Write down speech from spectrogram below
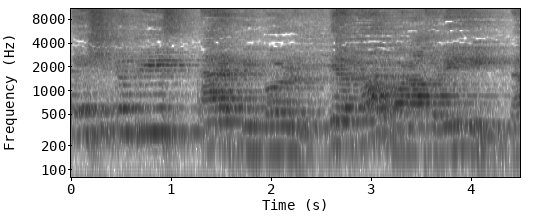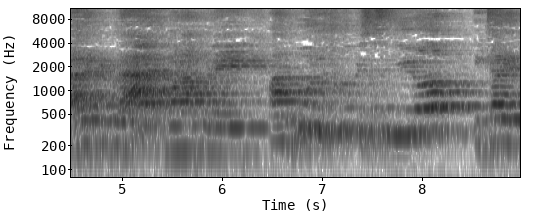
Asian countries? Arab people. They were called monopoly. The Arab people had monopoly. And who used to do business in Europe? Italian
